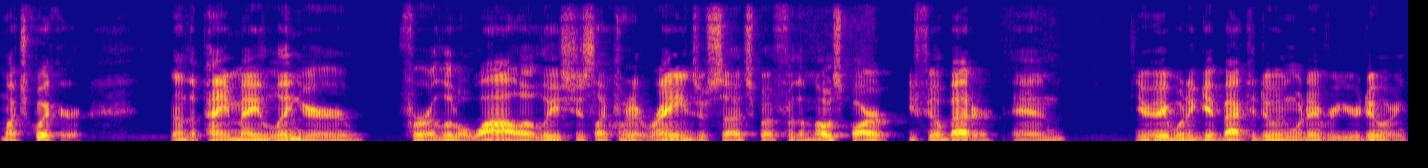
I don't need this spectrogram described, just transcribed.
much quicker. Now the pain may linger for a little while, at least just like when it rains or such. But for the most part, you feel better and you're able to get back to doing whatever you're doing.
